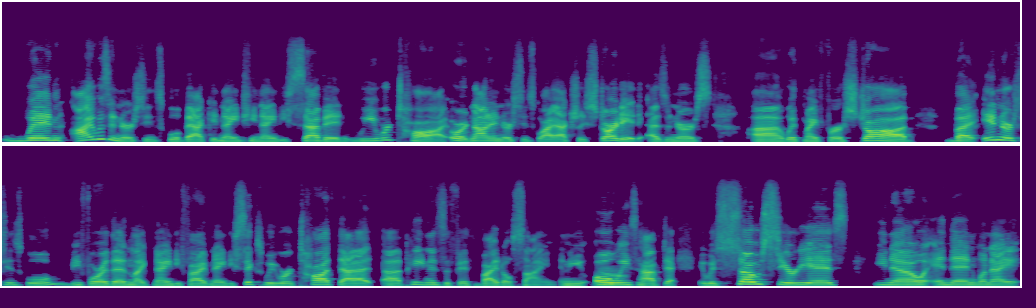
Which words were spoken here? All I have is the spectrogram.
when I was in nursing school back in 1997, we were taught, or not in nursing school, I actually started as a nurse uh, with my first job. But in nursing school, before then, like 95, 96, we were taught that uh, pain is the fifth vital sign. And you Yeah. always have to, it was so serious, you know. And then when I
